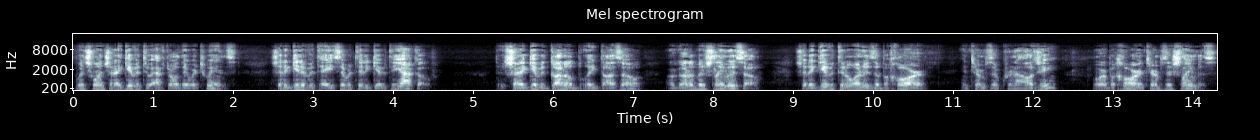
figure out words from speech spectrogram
"Which one should I give it to?" After all, they were twins. Should I give it to Esav or did I give it to Yaakov? Should I give it Gadol Dazo or Gadol Shlemuso? Should I give it to the one who's a Bechor in terms of chronology or a Bechor in terms of Shlemus?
